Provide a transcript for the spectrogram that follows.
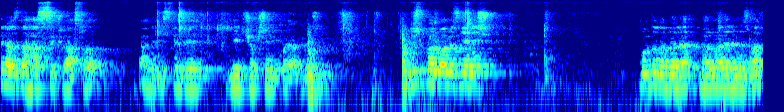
biraz daha sık raflı. Yani istediği birçok şeyi koyabilir. Üst bölmemiz geniş. Burada da böyle bölmelerimiz var.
